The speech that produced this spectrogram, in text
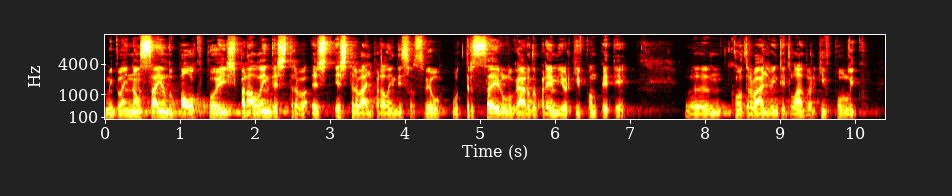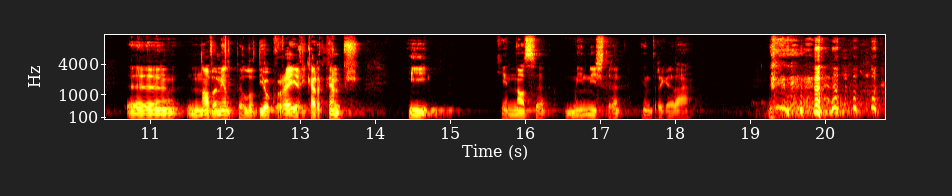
Muito bem, não saiam do palco, pois, para além deste traba este, este, trabalho, para além disso, recebeu o terceiro lugar do prémio Arquivo.pt, um, com o trabalho intitulado Arquivo Público, uh, novamente pelo Diogo Correia e Ricardo Campos, e que a nossa ministra entregará.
